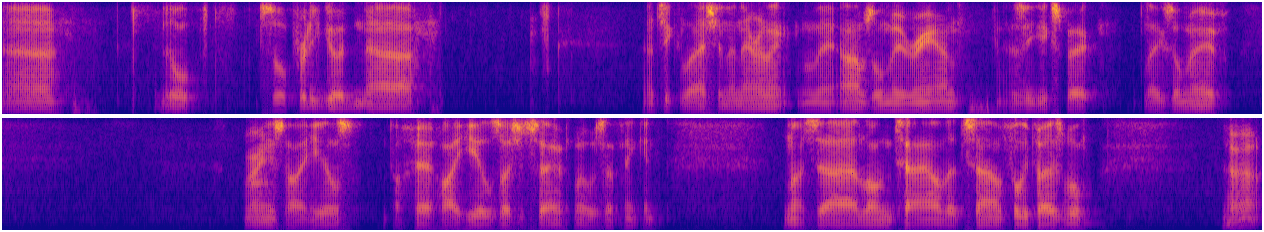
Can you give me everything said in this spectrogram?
Uh, it'll, it's all pretty good uh, articulation and everything. The arms will move around as you expect. Legs will move. Wearing his high heels, or her high heels I should say. What was I thinking? Nice uh, long tail that's uh, fully posable. Alright.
